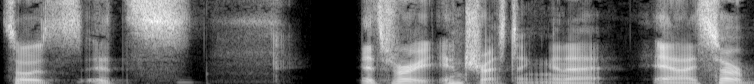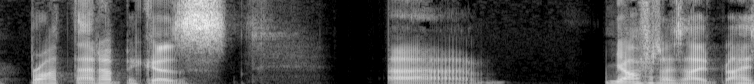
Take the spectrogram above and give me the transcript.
So it's it's it's very interesting. And I and I sort of brought that up because uh you know, oftentimes I, I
